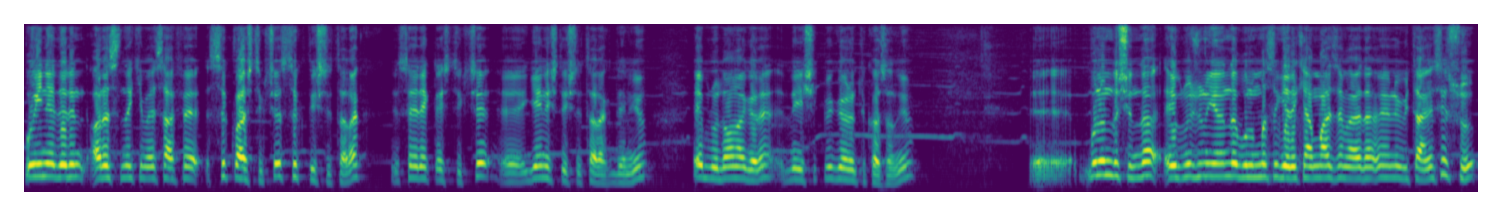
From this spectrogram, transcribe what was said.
Bu iğnelerin arasındaki mesafe sıklaştıkça sık dişli tarak, seyrekleştikçe e, geniş dişli tarak deniyor. Ebru da ona göre değişik bir görüntü kazanıyor. Ee, Bunun dışında Ebru'cunun yanında bulunması gereken malzemelerden önemli bir tanesi su.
